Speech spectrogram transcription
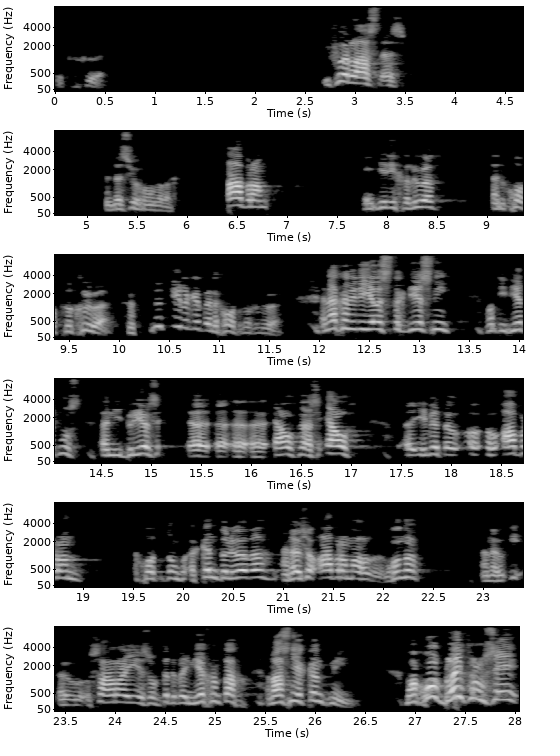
het geglo. Die voorlaaste is en dis so wonderlik. Abraham het hierdie geloof in God geglo. Natuurlik het hy in God geglo. En ek gaan nie die hele stuk lees nie, want jy weet mos in Hebreërs uh, uh, uh, 11 vers 11, uh, jy weet ou ou Abraham God het hom 'n kind beloof en nou sou Abraham al 100 En nou Sarai is omtrent by 90 en daar's nie 'n kind nie. Maar God bly vir hom sê,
